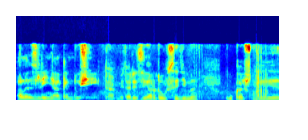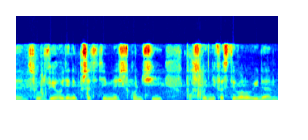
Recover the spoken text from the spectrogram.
ale s líňákem duší. Tak my tady s Jardou sedíme u Kašny, jsou dvě hodiny před tím, než skončí poslední festivalový den.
